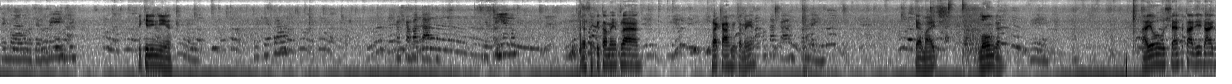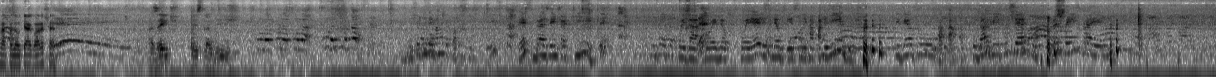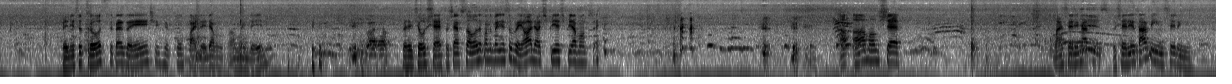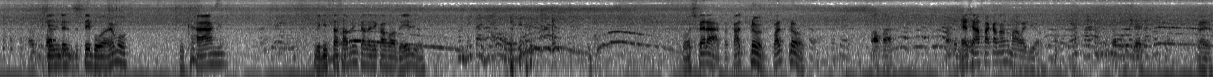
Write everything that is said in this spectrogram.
cebola, cebola verde. Pequenininha. Isso aqui é pra cascar batata. Pepino. Essa aqui também é pra, pra carne também, Pra cortar carne também. que é mais longa. Aí o chefe tá ali já, ele vai fazer o que agora, chefe? Azeite extra virgem. Deixa eu dizer mais uma coisa. Esse presente aqui foi, da, foi, meu, foi ele, esse, meu, esse rapaz lindo, que deu pro, pro Davi, pro chefe. Presente pra ele. Benício trouxe esse presente com o pai dele, a, a mãe dele. Agora, ó. Presenteou o chefe. O chefe só usa quando o Benício vem. Olha, ó, espia, espia a mão do chefe. Ó, ó a mão do chefe. Mas o cheirinho já, O cheirinho tá vindo, o cheirinho. O cheirinho de, de cebola, amor? Com carne. O Benício tá só brincando ali com a avó dele, ó. Mas deitadinho, olha. Vamos esperar, tá quase pronto, quase pronto. Ó a faca. Essa é a faca normal ali, ó. É a faca do fogo aí pra cortar. É.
